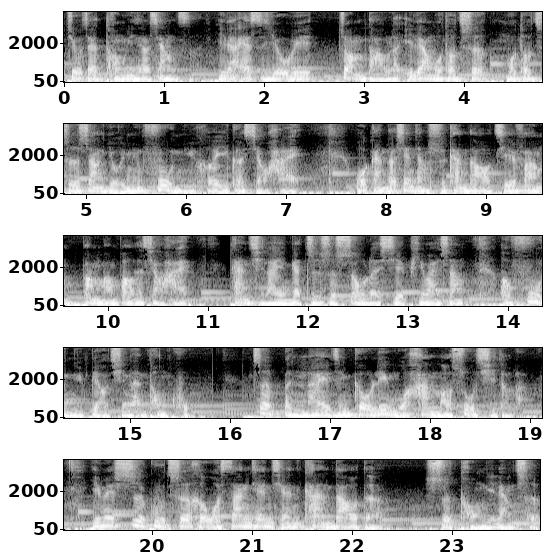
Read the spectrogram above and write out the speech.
就在同一条巷子，一辆 SUV 撞倒了一辆摩托车，摩托车上有一名妇女和一个小孩。我赶到现场时，看到街坊帮忙抱着小孩，看起来应该只是受了些皮外伤，而妇女表情很痛苦。这本来已经够令我汗毛竖起的了，因为事故车和我三天前看到的是同一辆车。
